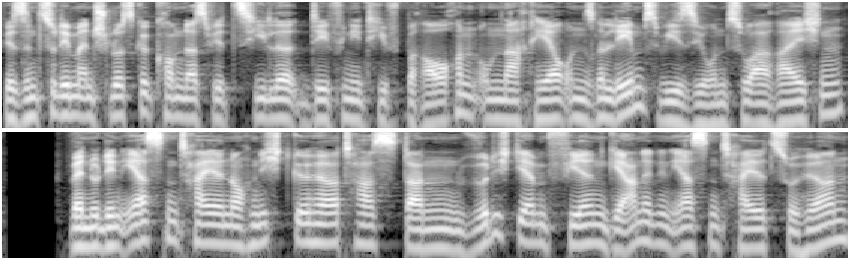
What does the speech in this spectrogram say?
Wir sind zu dem Entschluss gekommen, dass wir Ziele definitiv brauchen, um nachher unsere Lebensvision zu erreichen. Wenn du den ersten Teil noch nicht gehört hast, dann würde ich dir empfehlen, gerne den ersten Teil zu hören,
